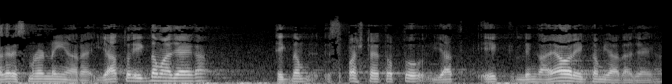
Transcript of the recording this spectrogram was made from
अगर स्मरण नहीं आ रहा है, या तो एकदम आ जाएगा, एकदम स्पष्ट है, तब तो याद एक लिंग आया और एकदम याद आ जाएगा।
